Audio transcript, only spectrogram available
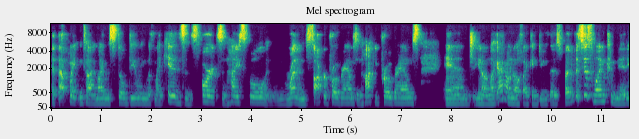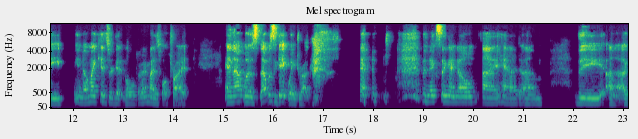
at that point in time, I was still dealing with my kids and sports and high school and running soccer programs and hockey programs. And, you know, I'm like, I don't know if I can do this, but if it's just one committee, you know, my kids are getting older. I might as well try it. And that was that was a gateway drug. the next thing I know, I had um, the uh,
